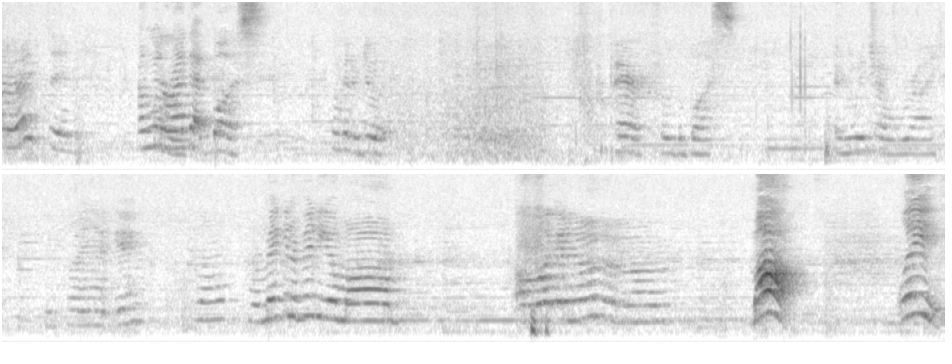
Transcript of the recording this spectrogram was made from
Alright then. I'm gonna ride that bus. I'm gonna do it. Prepare for the bus in which I will ride. You playing that game? No, we're making a video, Mom. I'm looking at it, Mom. Mom! Leave!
